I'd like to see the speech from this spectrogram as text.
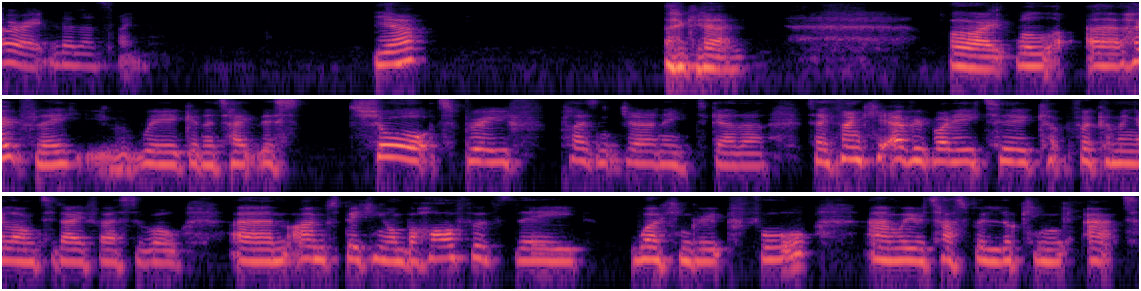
All right. Then that's fine. Yeah. Okay. All right. Well, uh, hopefully we're going to take this short, brief, pleasant journey together. So thank you everybody to for coming along today, first of all. Um, I'm speaking on behalf of the working group four, and we were tasked with looking at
